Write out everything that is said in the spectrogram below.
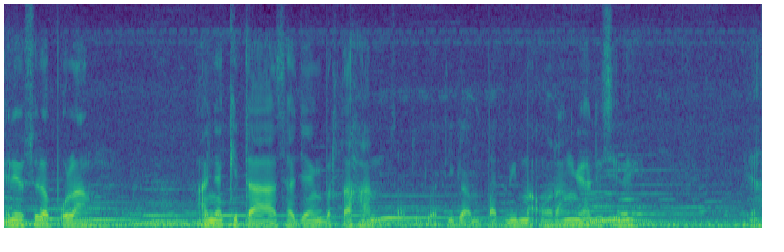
Ini sudah pulang Hanya kita saja yang bertahan 1, 2, 3, 4, 5 orang ya di sini Ya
